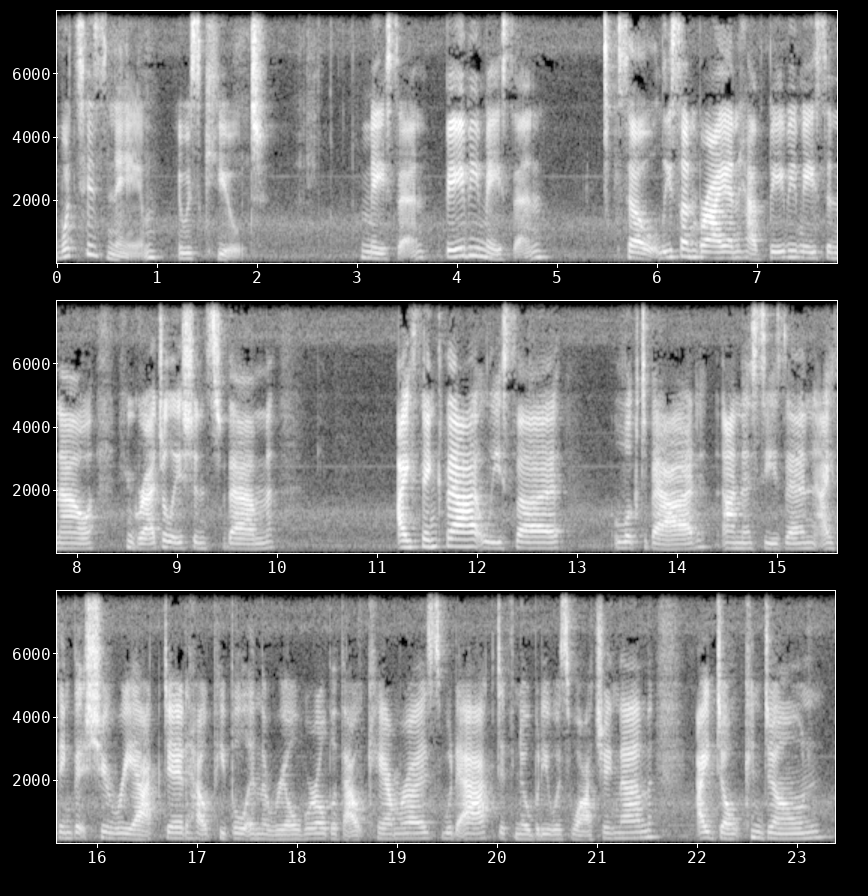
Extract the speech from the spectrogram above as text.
What's his name? It was cute. Mason, baby Mason. So Lisa and Brian have baby Mason now. Congratulations to them. I think that Lisa looked bad on this season. I think that she reacted how people in the real world without cameras would act if nobody was watching them. I don't condone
